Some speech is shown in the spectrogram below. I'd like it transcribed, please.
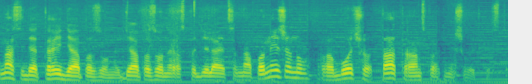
У нас йде три діапазони. Діапазони розподіляються на понижену, робочу та транспортні швидкості.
